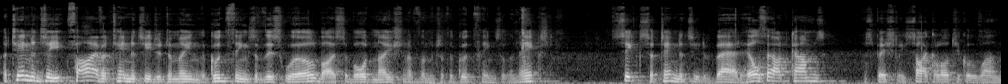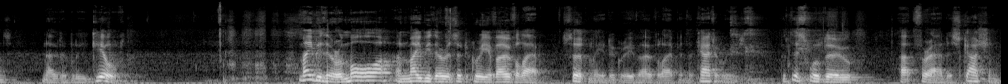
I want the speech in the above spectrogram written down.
A tendency, five, a tendency to demean the good things of this world by subordination of them to the good things of the next. Six, a tendency to bad health outcomes, especially psychological ones, notably guilt. Maybe there are more, and maybe there is a degree of overlap, certainly a degree of overlap in the categories, but this will do uh, for our discussion.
